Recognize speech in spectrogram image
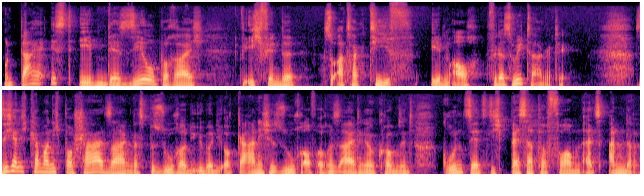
Und daher ist eben der SEO-Bereich, wie ich finde, so attraktiv, eben auch für das Retargeting. Sicherlich kann man nicht pauschal sagen, dass Besucher, die über die organische Suche auf eure Seite gekommen sind, grundsätzlich besser performen als andere.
